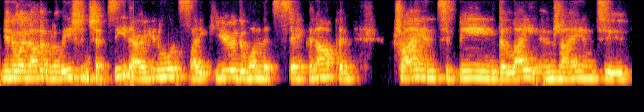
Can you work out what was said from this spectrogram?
you know, in other relationships either. You know, it's like you're the one that's stepping up and trying to be the light and trying to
